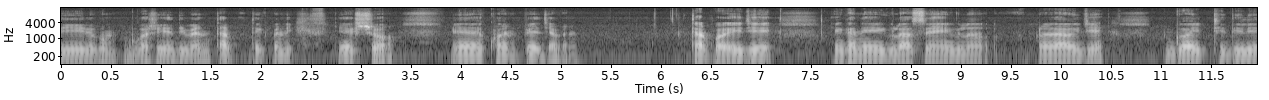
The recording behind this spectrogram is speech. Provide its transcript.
দিয়ে এরকম বসিয়ে দিবেন, তারপর দেখবেন একশো কয়েন পেয়ে যাবেন। তারপর এই যে এখানে এগুলো আছে, এগুলো আপনারা ওই যে গয়টি দিলে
